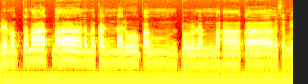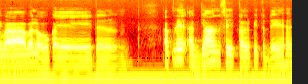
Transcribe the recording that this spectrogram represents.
विमुक्तमात्मानमखण्डरूपं पूर्णं महाकाशमिवावलोकयेत। अपने अज्ञान से कल्पित देह,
